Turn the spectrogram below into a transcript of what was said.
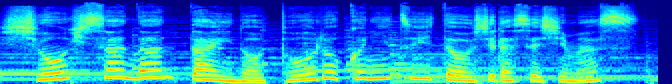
消費者団体の登録についてお知らせします。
